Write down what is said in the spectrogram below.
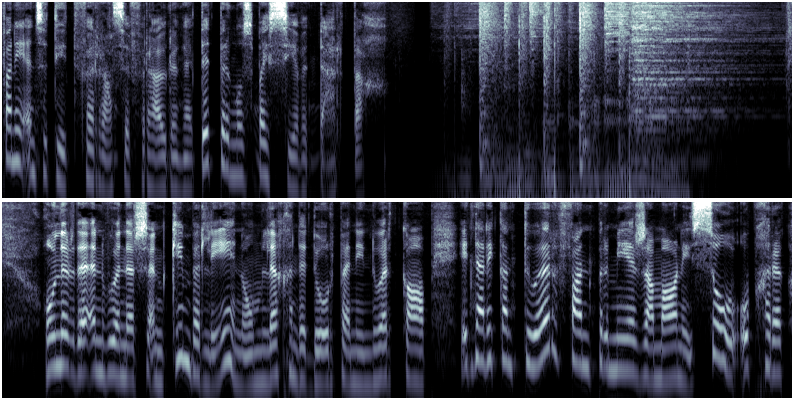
van die Instituut vir Rasseverhoudinge. Dit bring ons by 7:30. Honderde inwoners in Kimberley en omliggende dorpe in die Noord-Kaap het na die kantoor van premier Zamani Sol opgeruk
